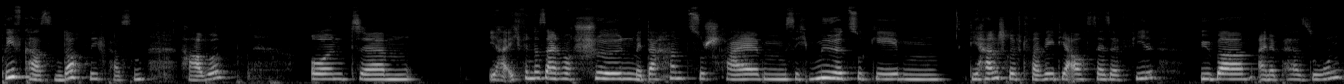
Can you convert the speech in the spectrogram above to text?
Briefkasten, doch Briefkasten habe. Und ähm, ja, ich finde es einfach schön, mit der Hand zu schreiben, sich Mühe zu geben. Die Handschrift verrät ja auch sehr, sehr viel über eine Person.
